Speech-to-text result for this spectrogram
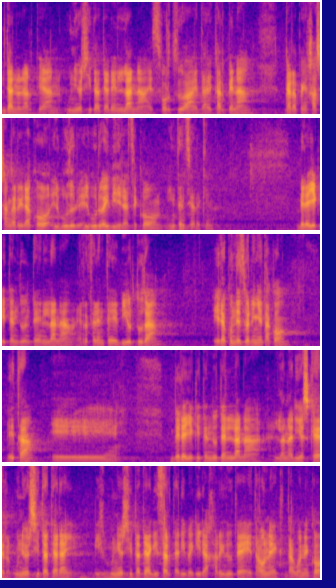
danon artean unibertsitatearen lana, esfortzua eta ekarpena garapen jasangarrirako helburuei bideratzeko intentzioarekin. Beraiek egiten duten lana, erreferente bihurtu da, erakunde ezberdinetako, eta e, beraiek egiten duten lana, lanari esker, unibertsitateak gizarteari begira jarri dute, eta honek, dagoeneko,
